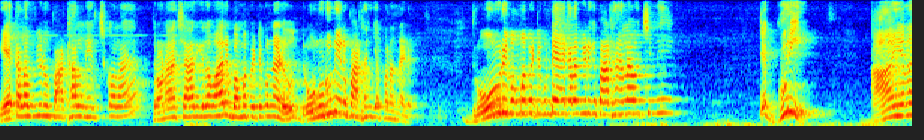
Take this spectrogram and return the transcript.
ఏకలవ్యుడు పాఠాలు నేర్చుకోవాలా? ద్రోణాచార్యుల వారి బొమ్మ పెట్టుకున్నాడు. ద్రోణుడు నేను పాఠం చెప్పనన్నాడు. ద్రోణుడి బొమ్మ పెట్టుకుంటే ఏకలవ్యుడికి పాఠం ఎలా వచ్చింది? అంటే గురి. ఆయన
